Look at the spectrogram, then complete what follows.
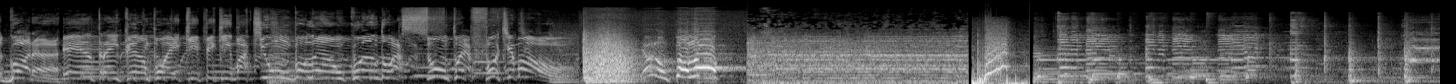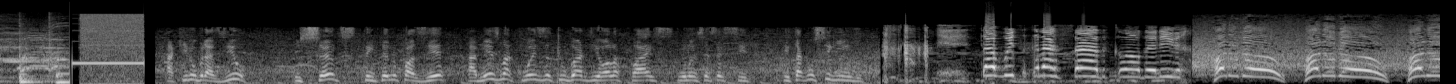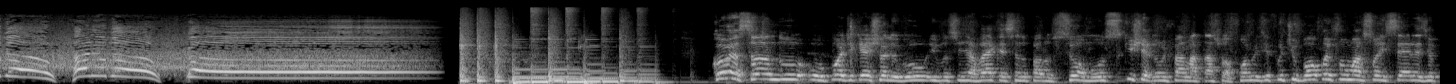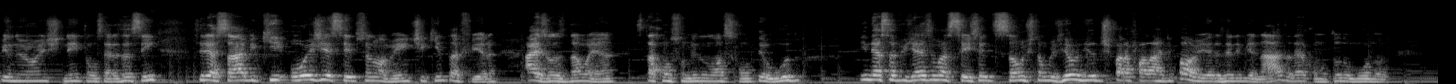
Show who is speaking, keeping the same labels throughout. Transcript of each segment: Speaker 1: agora entra em campo a equipe que bate um bolão quando o assunto é futebol.
Speaker 2: Eu não tô louco!
Speaker 3: Aqui no Brasil, o Santos tentando fazer a mesma coisa que o Guardiola faz no Manchester City. E está conseguindo.
Speaker 4: Tá muito engraçado, Claudeirinho.
Speaker 5: Olha o gol! Olha o gol! Olha o gol! Olha o gol!
Speaker 6: Gol! Começando o podcast Olha o Gol e você já vai aquecendo para o seu almoço que chegamos para matar sua fome de futebol com informações sérias e opiniões nem tão sérias assim. Você já sabe que hoje, excepcionalmente, quinta-feira, às 11 da manhã, está consumindo o nosso conteúdo e nessa 26 edição estamos reunidos para falar de Palmeiras eliminado, né? Como todo mundo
